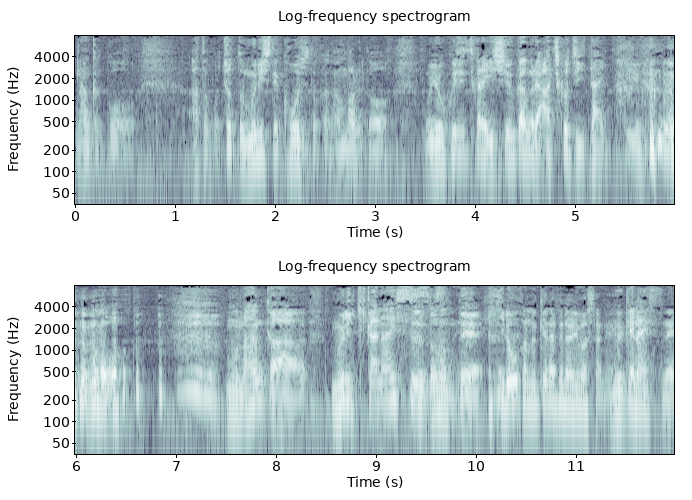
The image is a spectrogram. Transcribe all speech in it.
なんかこうあとこうちょっと無理して工事とか頑張るともう翌日から1週間ぐらいあちこち痛いっていう。もうもうなんか無理効かないっすと思って、疲労が抜けなくなりましたね。抜けないっすね。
